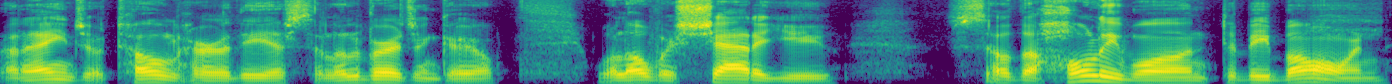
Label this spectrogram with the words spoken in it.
an angel, told her this. The little virgin girl will overshadow you, so the Holy One to be born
